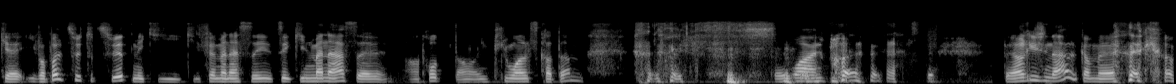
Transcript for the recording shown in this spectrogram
qu'il va pas le tuer tout de suite, mais qu'il le fait menacer, qu'il menace, entre autres, en clouant le scrotum. Ouais. C'était original comme, euh, comme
